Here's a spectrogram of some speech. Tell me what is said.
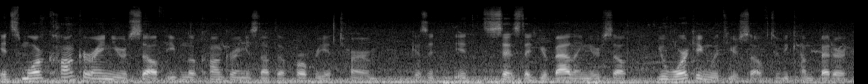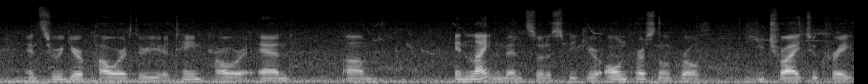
It's more conquering yourself, even though conquering is not the appropriate term because it, it says that you're battling yourself. You're working with yourself to become better. And through your power, through your attained power and um, enlightenment, so to speak, your own personal growth, you try to create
